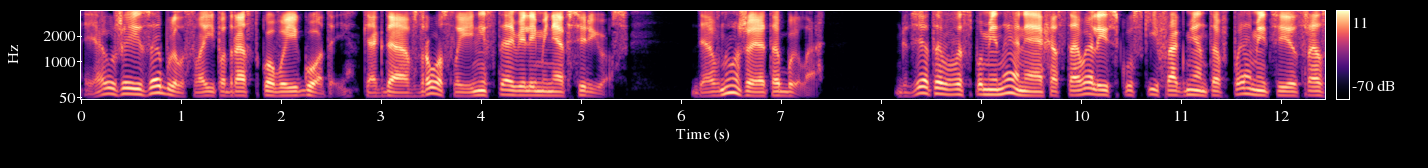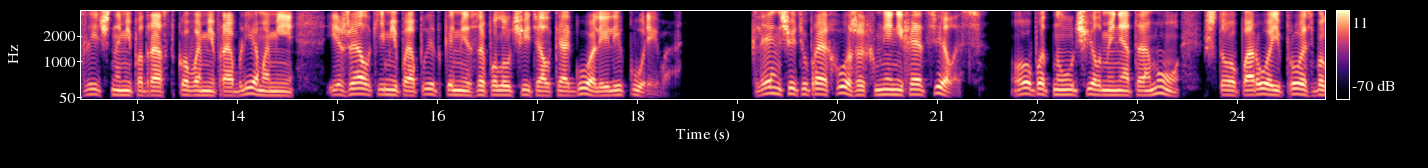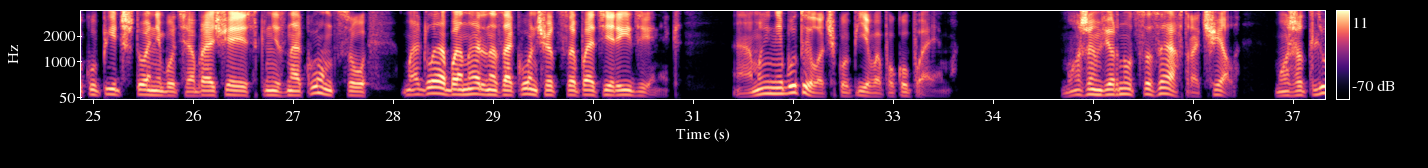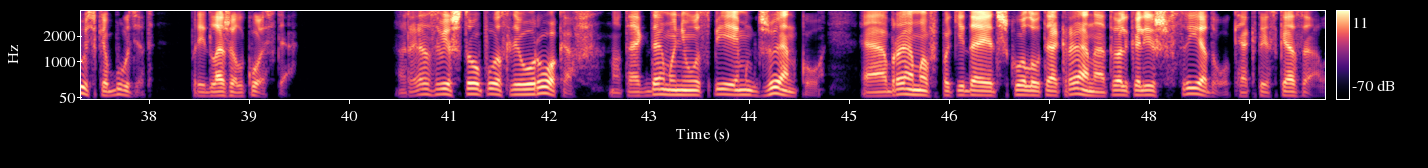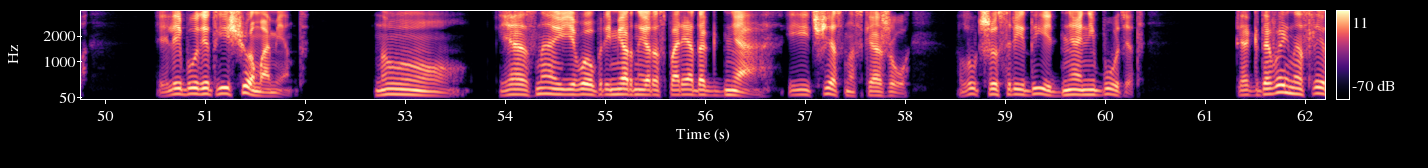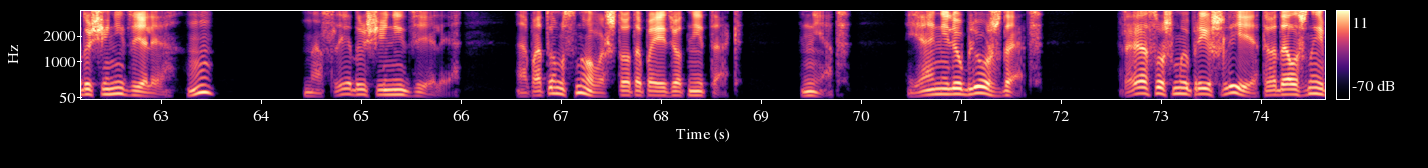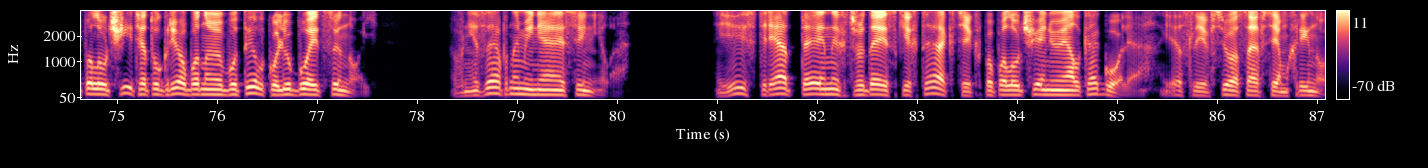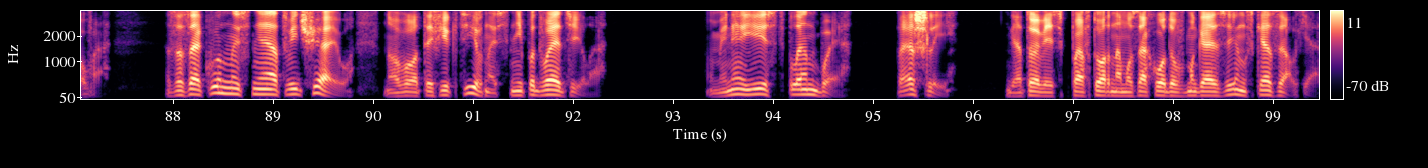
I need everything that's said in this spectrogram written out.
Я уже и забыл свои подростковые годы, когда взрослые не ставили меня всерьез. Давно же это было. Где-то в воспоминаниях оставались куски фрагментов памяти с различными подростковыми проблемами и жалкими попытками заполучить алкоголь или курево. Клянчить у прохожих мне не хотелось. Опыт научил меня тому, что порой просьба купить что-нибудь, обращаясь к незнакомцу, могла банально закончиться потерей денег. А мы не бутылочку пива покупаем. «Можем вернуться завтра, чел», может, Люська будет», — предложил Костя. «Разве что после уроков, но тогда мы не успеем к Дженку, а Абрамов покидает школу так рано только лишь в среду, как ты сказал. Или будет еще момент?» «Ну, я знаю его примерный распорядок дня, и честно скажу, лучше среды дня не будет. Так давай на следующей неделе, м?» «На следующей неделе», а потом снова что-то пойдет не так. Нет, я не люблю ждать. Раз уж мы пришли, то должны получить эту грёбаную бутылку любой ценой. Внезапно меня осенило. Есть ряд тайных джедайских тактик по получению алкоголя, если все совсем хреново. За законность не отвечаю, но вот эффективность не подводила. У меня есть план «Б». Пошли. Готовясь к повторному заходу в магазин, сказал я.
